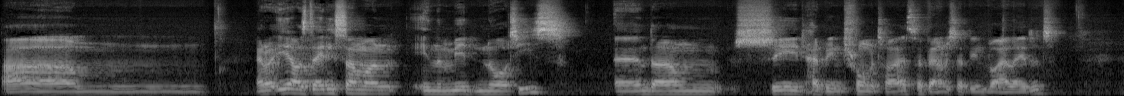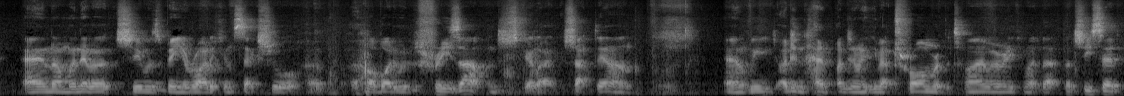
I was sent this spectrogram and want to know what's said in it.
Um, and yeah, I was dating someone in the mid noughties, and um, she had been traumatized. Her boundaries had been violated, and um, whenever she was being erotic and sexual, her, her, whole body would freeze up and just get like shut down. And we, I didn't have, I didn't know anything about trauma at the time or anything like that. But she said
